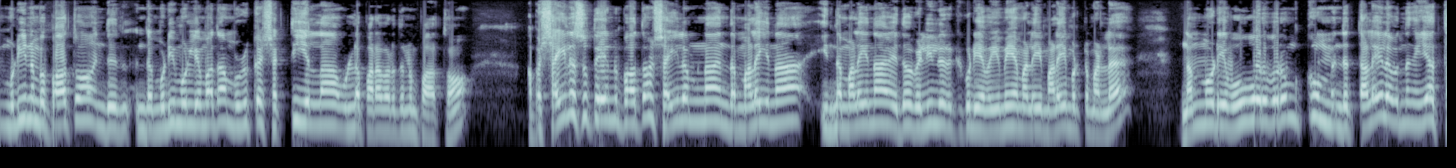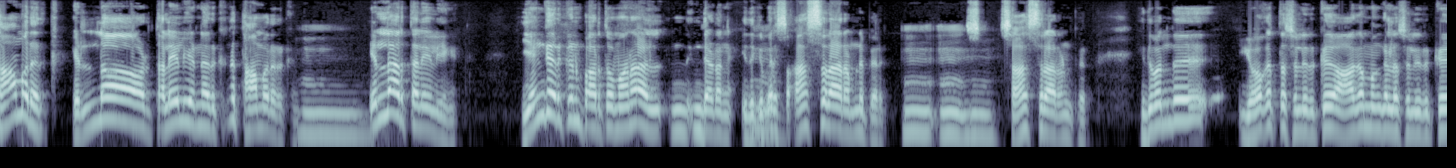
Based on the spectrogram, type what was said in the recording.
முடி நம்ம பார்த்தோம் இந்த இந்த முடி மூலியமா தான் முழுக்க சக்தி எல்லாம் உள்ள பரவுறதுன்னு பார்த்தோம். அப்ப சைலசுத்தேன்னு பார்த்தோம். சைலம்னா இந்த மலைனா இந்த மலைனா ஏதோ வெளியில இருக்கக்கூடிய இமயமலை மலை மட்டுமல்ல நம்முடைய ஒவ்வொருவருக்கும் இந்த தலையில வந்துங்க ஐயா தாமரை இருக்கு. எல்லா தலையிலயும் என்ன இருக்குங்க? தாமரை இருக்குங்க ம், எல்லார் தலையிலயுங்க எங்க இருக்குன்னு பார்த்தோமானால் இந்த- இந்த இடங்க. இதுக்கு பேர் சஹசிராரம்னு பேரு. சஹசிராரம்னு பேர். இது வந்து யோகத்தை சொல்லியிருக்கு ஆகமங்கள்ல சொல்லியிருக்கு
